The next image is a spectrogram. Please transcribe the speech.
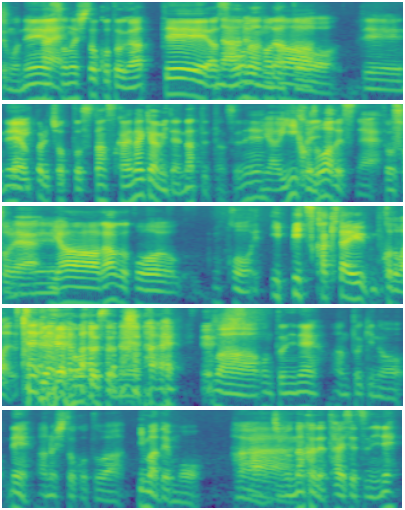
でもね、はい。その一言があって、あ、そうなんだと。でね、いややっぱりちょっとスタンス変えなきゃみたいになってったんですよね。いやいい言葉ですね、そうそね。れ。いやーなんかこうこう一筆書きたい言葉ですね。ね本当ですよね。はい。まあ本当にね、あの時のね、あの一言は今でも、はい、はい。自分の中では大切にね、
